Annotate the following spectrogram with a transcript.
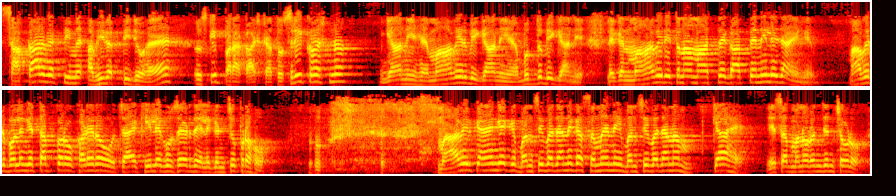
साकार व्यक्ति में अभिव्यक्ति जो है, उसकी पराकाष्ठा। तो श्री कृष्ण ज्ञानी है, महावीर भी ज्ञानी है, बुद्ध भी ज्ञानी है। लेकिन महावीर इतना नाचते गाते नहीं ले जाएँगे। महावीर बोलेंगे, तब करो, खड़े रहो चाहे खीले घुसेड़ दे, लेकिन चुप रहो। महावीर कहेंगे कि बंसी बजाने का समय नहीं, बंसी बजाना क्या है? ये सब मनोरंजन छोड़ो।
